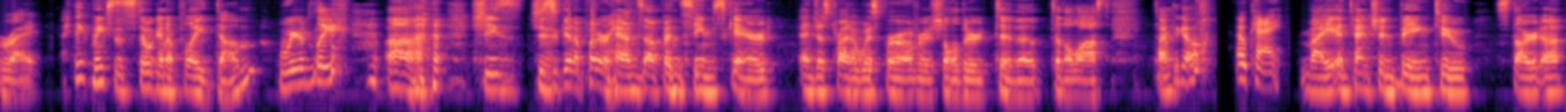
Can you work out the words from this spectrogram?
Right. I think Minx is still gonna play dumb, weirdly. Uh, she's, she's gonna put her hands up and seem scared and just try to whisper over his shoulder to the, to the lost. Time to go. Okay. My intention being to start, uh,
